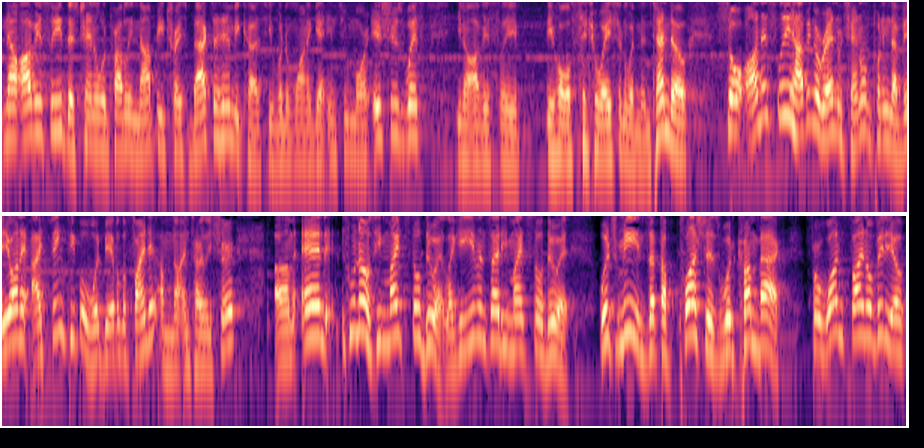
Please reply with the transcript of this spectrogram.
Now, obviously, this channel would probably not be traced back to him because he wouldn't want to get into more issues with, you know, obviously the whole situation with Nintendo. So honestly, having a random channel and putting that video on it, I think people would be able to find it. I'm not entirely sure. Um, and who knows, he might still do it. Like he even said he might still do it, which means that the plushes would come back for one final video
